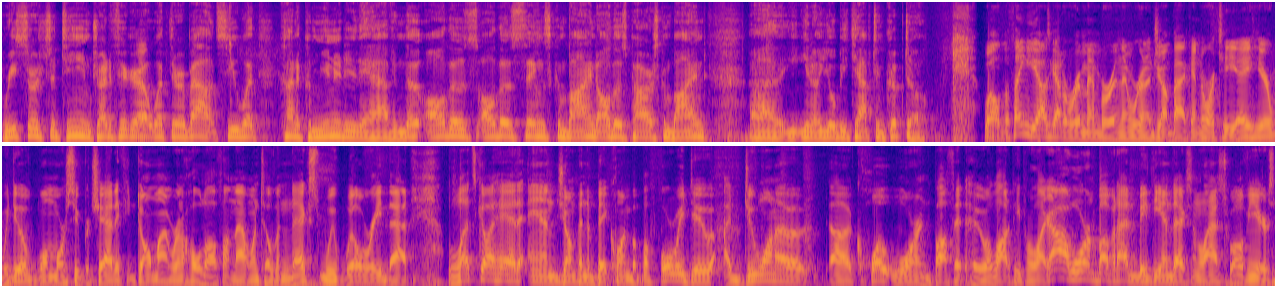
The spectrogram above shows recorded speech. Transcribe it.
research the team, try to figure out what they're about, see what kind of community they have, and all those all those things combined, all those powers combined, uh, you, you know, you'll be Captain Crypto. Well, the thing you guys got to remember, and then we're going to jump back into our TA here. We do have one more super chat. If you don't mind, we're going to hold off on that one until the next. We will read that. Let's go ahead and jump into Bitcoin. But before we do, I do want to uh, quote Warren Buffett, who a lot of people are like, ah, Warren Buffett hadn't beat the index in the last 12 years.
